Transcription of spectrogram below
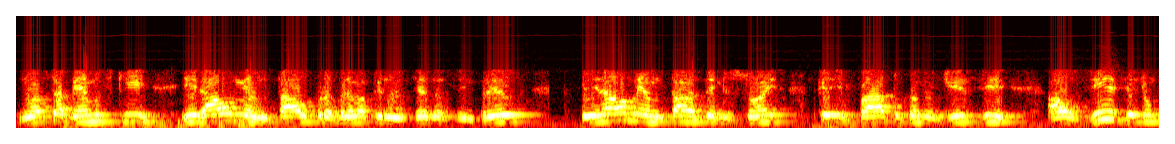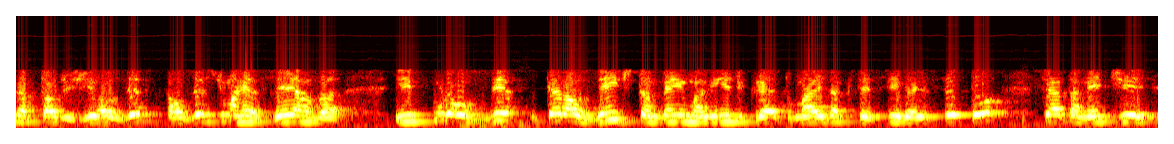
nós sabemos que irá aumentar o problema financeiro das empresas, irá aumentar as demissões, porque de fato, como eu disse, a ausência de um capital de giro, a ausência, de uma reserva e por ausente, ter ausente também uma linha de crédito mais acessível a esse setor, certamente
